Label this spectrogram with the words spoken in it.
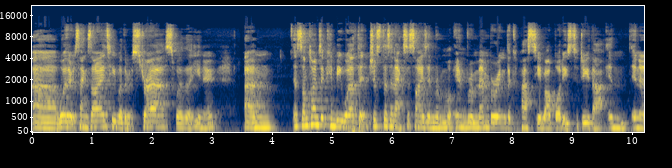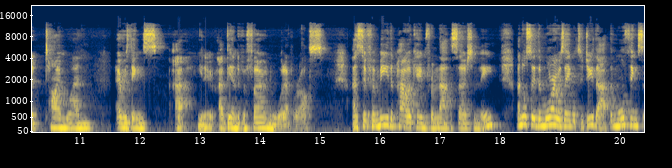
uh, whether it's anxiety, whether it's stress, whether, you know, um, and sometimes it can be worth it just as an exercise in rem- in remembering the capacity of our bodies to do that in in a time when everything's at you know at the end of a phone or whatever else. And so for me, the power came from that, certainly. And also, the more I was able to do that, the more things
